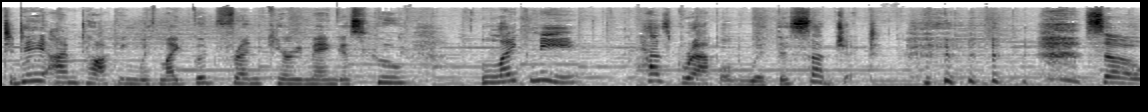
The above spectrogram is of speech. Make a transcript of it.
Today I'm talking with my good friend Carrie Mangus, who, like me, has grappled with this subject. so,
